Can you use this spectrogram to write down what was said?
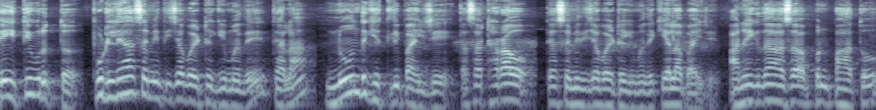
ते इतिवृत्त. पुढल्या समितीच्या बैठकीमध्ये त्याला नोंद घेतली पाहिजे. तसा ठराव त्या समितीच्या बैठकीमध्ये केला पाहिजे. अनेकदा असं आपण पाहतो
